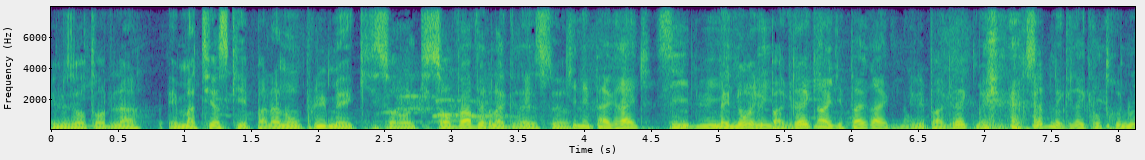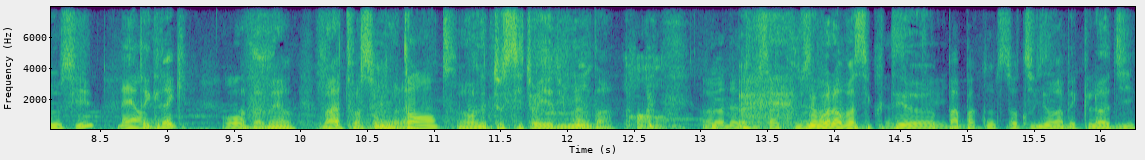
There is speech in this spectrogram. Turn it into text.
Il nous entend de là. Et Mathias qui est pas là non plus, mais qui s'en qui s'en va vers la Grèce. Qui, n'est pas grec. Si, lui. Mais non, il est pas grec. Non, il est pas grec. Il est pas grec, mais personne n'est grec entre nous aussi. Merde. T'es grec? Oh. Ah bah merde. Bah de toute façon, on est tous citoyens du monde. Hein. on a tous un cousin. Mais voilà, on va s'écouter euh, Papa Constantino avec Lodi.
